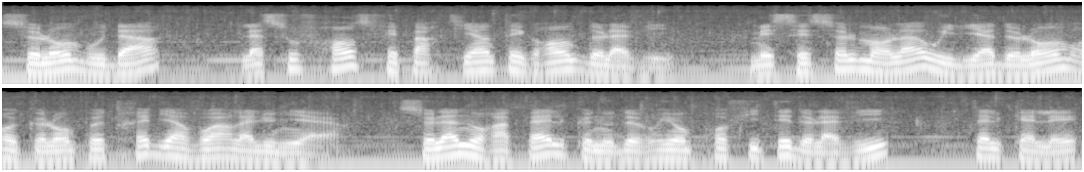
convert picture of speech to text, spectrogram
Selon Bouddha, la souffrance fait partie intégrante de la vie. Mais c'est seulement là où il y a de l'ombre que l'on peut très bien voir la lumière. Cela nous rappelle que nous devrions profiter de la vie, telle qu'elle est,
